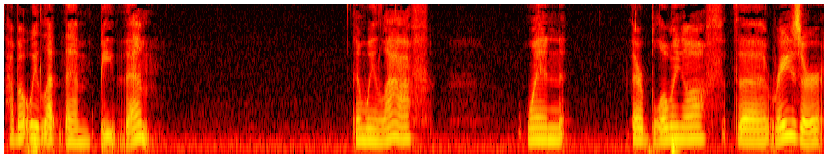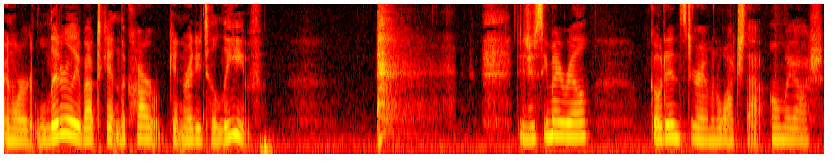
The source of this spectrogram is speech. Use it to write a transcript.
How about we let them be them? And we laugh when they're blowing off the razor and we're literally about to get in the car getting ready to leave. Did you see my reel? Go to Instagram and watch that. Oh my gosh.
